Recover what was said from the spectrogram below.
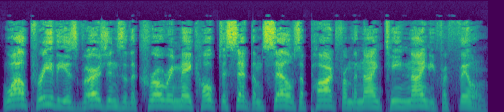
while previous versions of The Crow remake hoped to set themselves apart from the 1994 film.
